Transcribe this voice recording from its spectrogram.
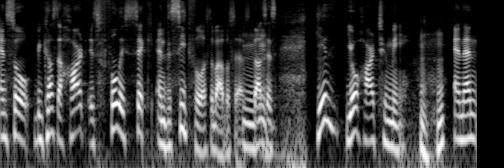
and so, because the heart is fully sick and deceitful, as the Bible says, God says, "Give your heart to me, and then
